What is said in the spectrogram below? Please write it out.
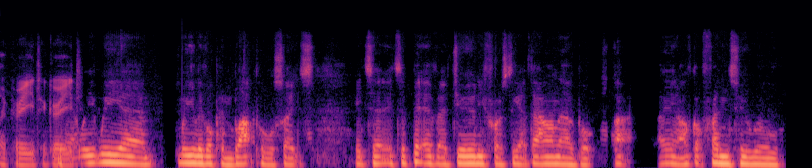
agreed agreed yeah, we we, uh, we live up in blackpool so it's it's a it's a bit of a journey for us to get down there. But uh, you know, I've got friends who will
